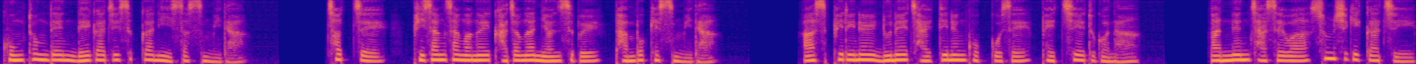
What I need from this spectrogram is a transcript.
공통된 네 가지 습관이 있었습니다. 첫째, 비상 상황을 가정한 연습을 반복했습니다. 아스피린을 눈에 잘 띄는 곳곳에 배치해 두거나 앉는 자세와 숨쉬기까지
